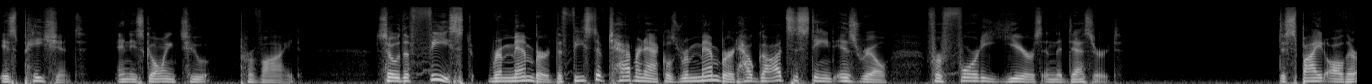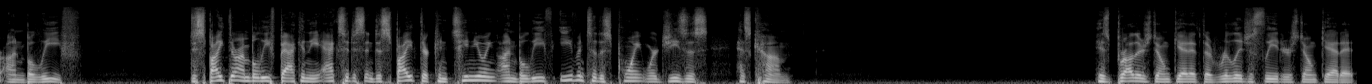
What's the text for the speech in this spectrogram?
is patient and is going to provide. So the feast remembered, the Feast of Tabernacles remembered how God sustained Israel for 40 years in the desert, despite all their unbelief despite their unbelief back in the Exodus and despite their continuing unbelief, even to this point where Jesus has come. His brothers don't get it, the religious leaders don't get it,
